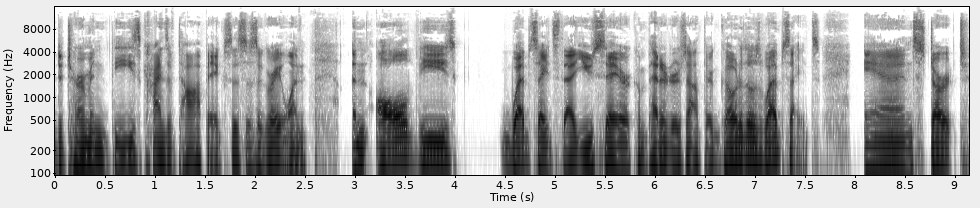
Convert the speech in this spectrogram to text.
determine these kinds of topics, this is a great one, and all these websites that you say are competitors out there, go to those websites and start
